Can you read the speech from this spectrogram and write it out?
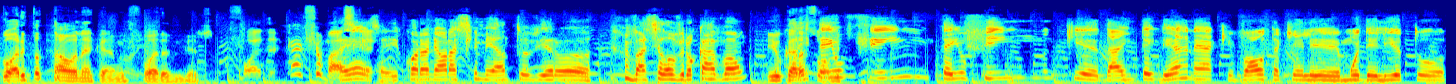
Gore total, né, cara? Muito foda, bicho. foda. Cara, filmaço, É cara. isso aí, Coronel Nascimento virou. Vacilão virou carvão. E o cara Aí tem some. o fim. Tem o fim que dá a entender, né, que volta aquele modelito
